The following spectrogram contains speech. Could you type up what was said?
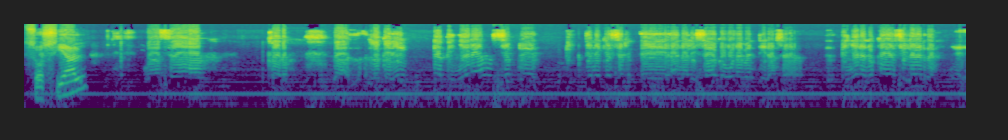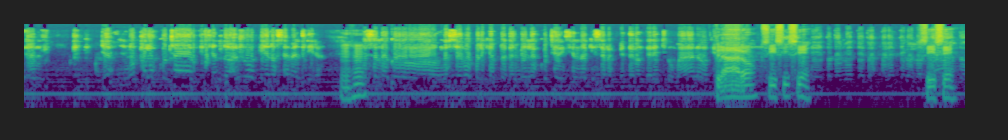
social? O sea, claro, lo, lo que diga Piñera siempre tiene que ser eh, analizado como una mentira. O sea, Piñera nunca va a decir la verdad. Eh, Él, ya, nunca lo escuché diciendo algo que no sea mentira. Ujú. Eso es no sé, pues, por ejemplo, también lo escuché diciendo que se respetaron derechos humanos. Que Claro, sí, sí, sí. eh, totalmente transparente con los Sí, sí. datos,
